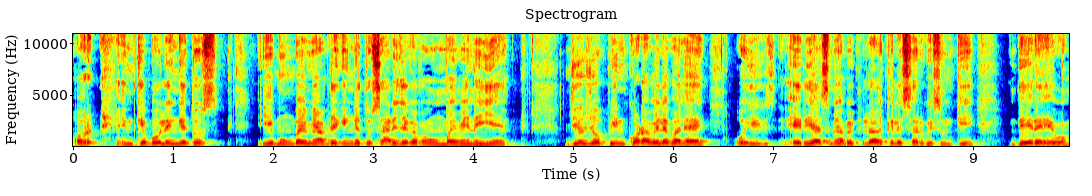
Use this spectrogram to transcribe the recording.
और इनके बोलेंगे तो ये मुंबई में आप देखेंगे तो सारी जगह पे मुंबई में नहीं है। जो जो पिन कोड अवेलेबल है, वही एरियाज़ में अभी फ़िलहाल के लिए सर्विस उनकी दे रहे हो।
